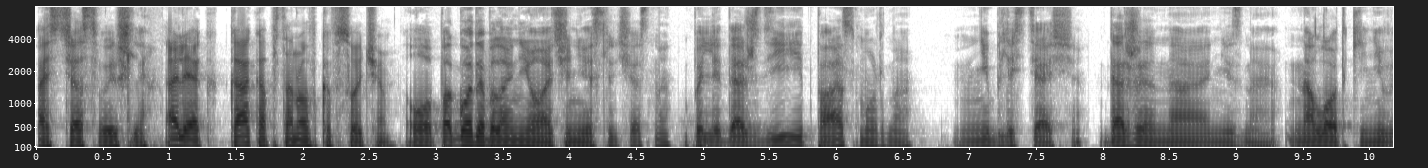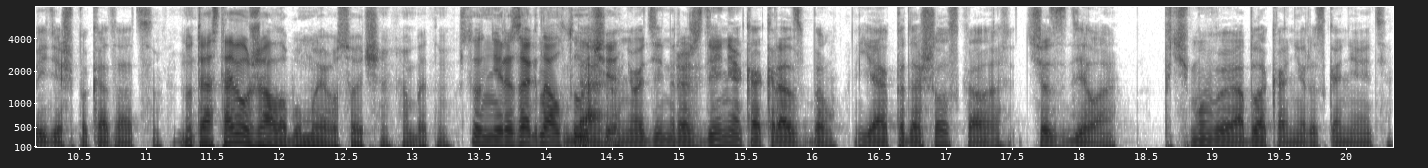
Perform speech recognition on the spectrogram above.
а сейчас вышли. Олег, как обстановка в Сочи? О, погода была не очень, если честно. Были дожди, пасмурно. Не блестяще. Даже на, не знаю, на лодке не выйдешь покататься. Ну ты оставил жалобу мэру Сочи об этом? Что он не разогнал тучи. Да, у него день рождения как раз был. Я подошел, сказал, что за дела? Почему вы облака не разгоняете?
